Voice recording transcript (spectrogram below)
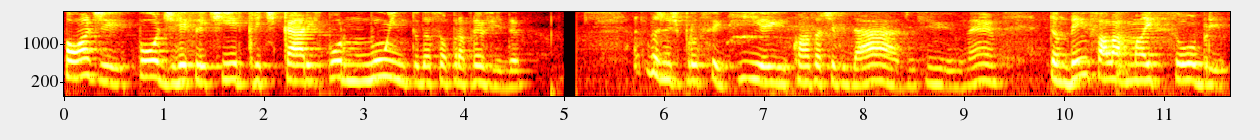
pode, pode refletir, criticar, expor muito da sua própria vida. Antes da gente prosseguir com as atividades e né, também falar mais sobre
